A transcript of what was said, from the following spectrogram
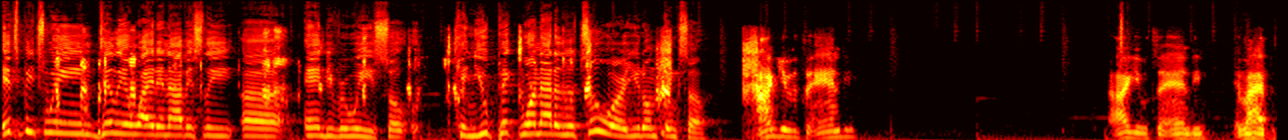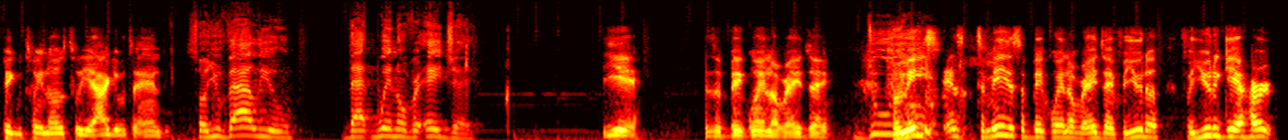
it's between Dillian Whyte and obviously uh, Andy Ruiz. So can you pick one out of the two, or you don't think so? I give it to Andy. I give it to Andy. If I had to pick between those two, yeah, I give it to Andy. So you value that win over AJ? Yeah, it's a big win over AJ. Do for you... me, it's to me it's a big win over AJ. For you to for you to get hurt,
